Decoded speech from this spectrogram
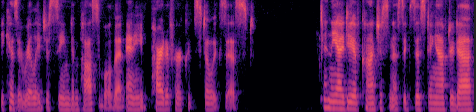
because it really just seemed impossible that any part of her could still exist and the idea of consciousness existing after death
